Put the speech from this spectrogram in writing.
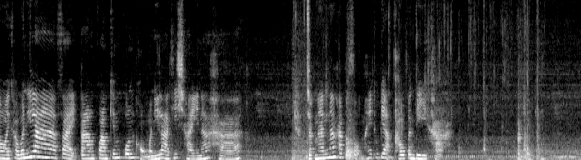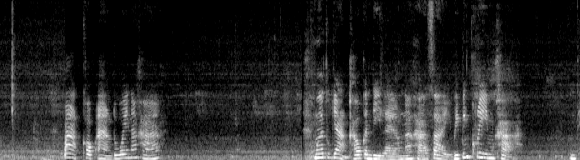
น้อยค่ะวานิลาใส่ตามความเข้มข้นของวานิลาที่ใช้นะคะ จากนั้นนะคะผสมให้ทุกอย่างเข้ากันดีค่ะ ปาดขอบอ่างด้วยนะคะ เมื่อทุกอย่างเข้ากันดีแล้วนะคะ ใส่วิปปิ้งครีมค่ะเพิ่งเท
